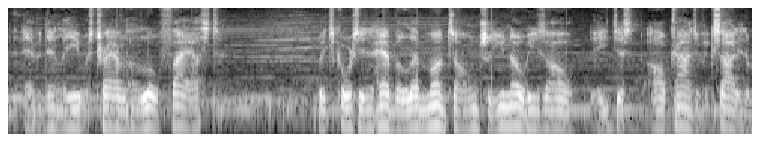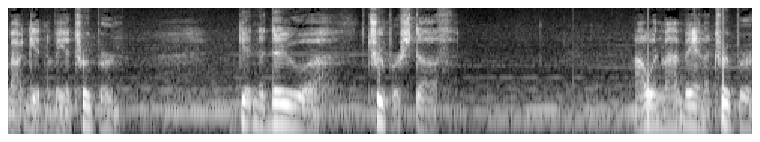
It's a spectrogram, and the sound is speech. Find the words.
And evidently, he was traveling a little fast, which of course he didn't have but 11 months on, so you know he's all he just all kinds of excited about getting to be a trooper, and getting to do. Uh, trooper stuff. I wouldn't mind being a trooper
